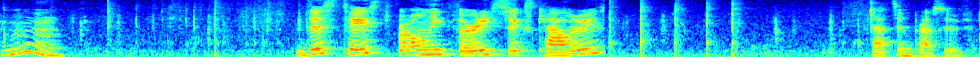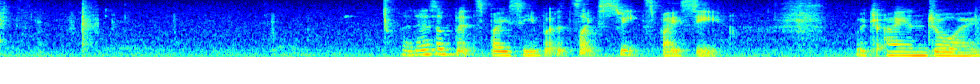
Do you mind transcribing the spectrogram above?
Mmm. This tastes for only 36 calories. That's impressive. It is a bit spicy, but it's like sweet spicy, which I enjoy.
